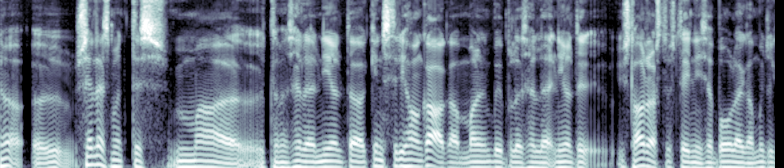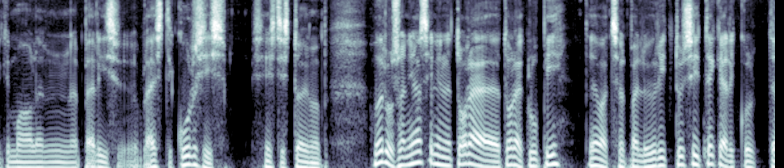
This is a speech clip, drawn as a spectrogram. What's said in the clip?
no selles mõttes ma ütleme selle nii-öelda, kindlasti Riho on ka, aga ma olen võib-olla selle nii-öelda just harrastustennise poolega muidugi ma olen päris hästi kursis, mis Eestis toimub. Võrus on jah, selline tore, tore klubi, teevad seal palju üritusi, tegelikult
